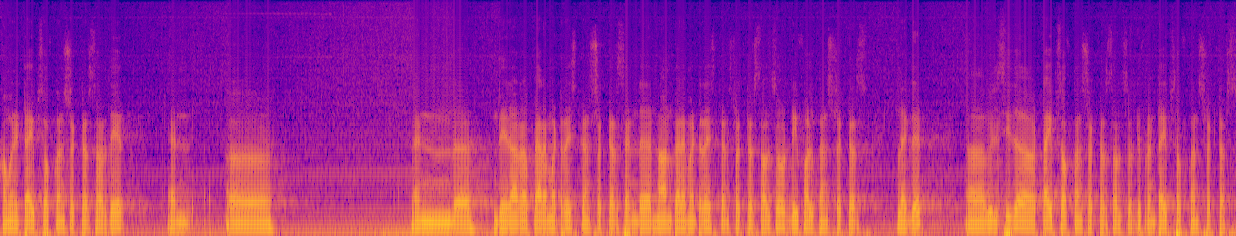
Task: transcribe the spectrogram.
how many types of constructors are there. And uh, and uh, there are uh, parameterized constructors and non-parameterized constructors also default constructors like that uh, we'll see the types of constructors also different types of constructors.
